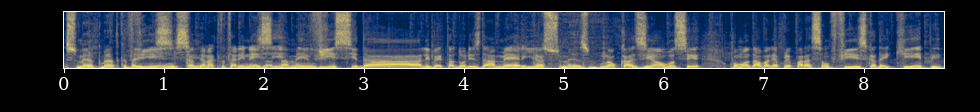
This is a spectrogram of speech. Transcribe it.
Isso mesmo, Campeonato Catarinense. vice, campeonato catarinense Exatamente. e vice da Libertadores da América. Isso mesmo. Na ocasião, você comandava ali a preparação física da equipe,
